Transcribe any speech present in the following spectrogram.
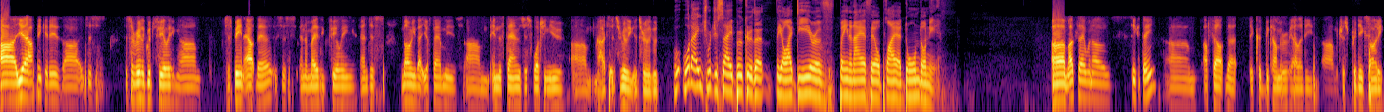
Uh, yeah, I think it is. Uh, it's just just a really good feeling. Um, just being out there is just an amazing feeling, and just knowing that your family's um, in the stands, just watching you. Um, no, it's, it's really it's really good. What age would you say, Buku, that the idea of being an AFL player dawned on you? Um, I'd say when I was 16, um, I felt that it could become a reality, um, which was pretty exciting.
